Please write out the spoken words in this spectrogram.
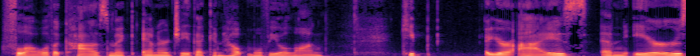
flow, the cosmic energy that can help move you along keep your eyes and ears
